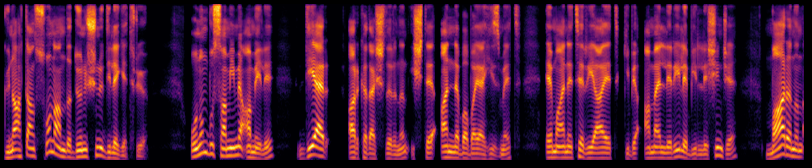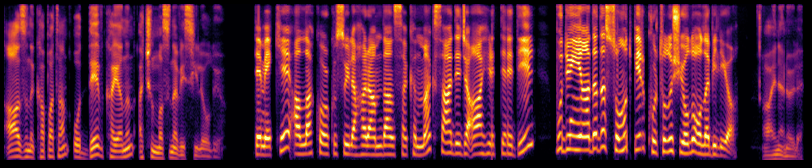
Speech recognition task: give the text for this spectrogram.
Günahtan son anda dönüşünü dile getiriyor. Onun bu samimi ameli, diğer arkadaşlarının işte anne babaya hizmet, emanete riayet gibi amelleriyle birleşince, mağaranın ağzını kapatan o dev kayanın açılmasına vesile oluyor. Demek ki Allah korkusuyla haramdan sakınmak sadece ahirette değil, bu dünyada da somut bir kurtuluş yolu olabiliyor. Aynen öyle.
